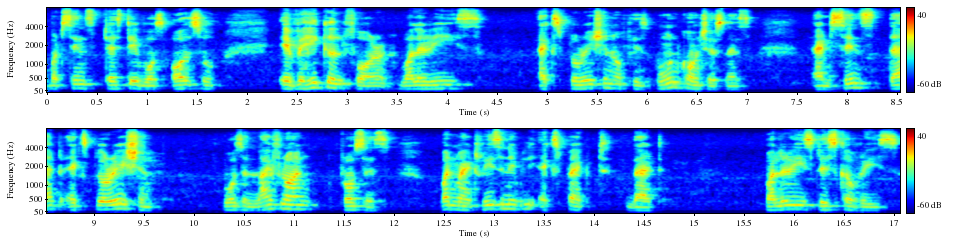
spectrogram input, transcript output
But since Teste was also a vehicle for Valery's exploration of his own consciousness, and since that exploration was a lifelong process, one might reasonably expect that Valery's discoveries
